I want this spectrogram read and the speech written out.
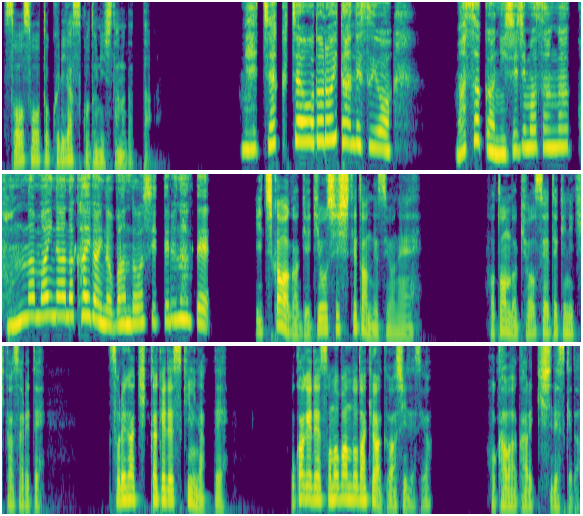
早々と繰り出すことにしたのだった。めちゃくちゃ驚いたんですよ。まさか西島さんがこんなマイナーな海外のバンドを知ってるなんて。市川が激推ししてたんですよね。ほとんど強制的に聞かされてそれがきっかけで好きになっておかげでそのバンドだけは詳しいですよ。他は彼騎士ですけど。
